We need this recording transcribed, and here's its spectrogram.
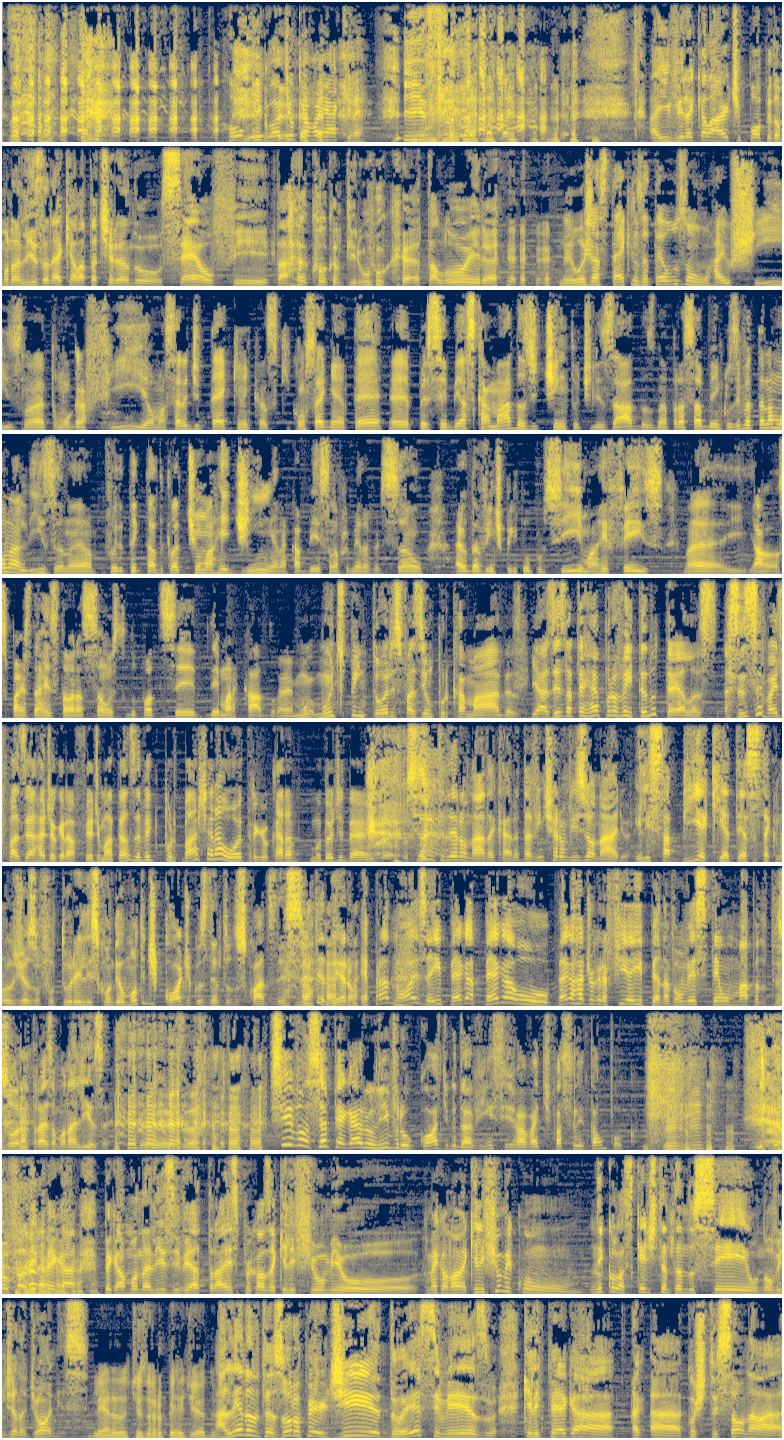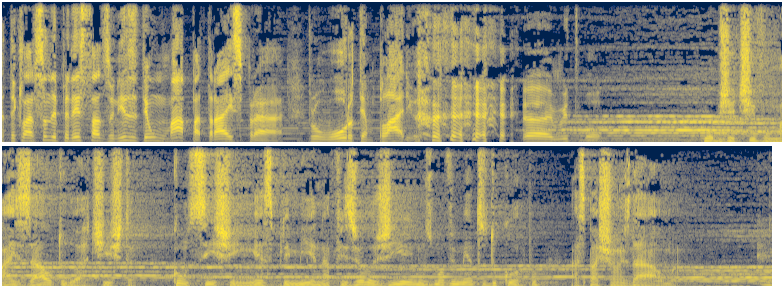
Ou um bigode e um cavanhaque, né? Isso. Aí vira aquela arte pop da Mona Lisa, né? Que ela tá tirando selfie, tá colocando peruca, tá loira. Hoje as técnicas até usam raio-x, né, tomografia, uma série de técnicas que conseguem até é, perceber as camadas de tinta utilizadas, né, para saber. Inclusive até na Mona Lisa, né, foi detectado que ela tinha uma redinha na cabeça na primeira versão. Aí o Da Vinci pintou por cima, refez, né, e as partes da restauração, isso tudo pode ser demarcado. Né? É, mu- muitos pintores faziam por camadas. E às vezes até reaproveitando telas. Às vezes você vai fazer a radiografia de uma tela, você vê que por baixo era outra, que o cara mudou de ideia. Vocês não entenderam nada, cara. Da Vinci era um visionário. Ele sabia que ia ter essas tecnologias no futuro, ele escondeu um monte de códigos dentro dos quadros dele. Vocês não entenderam? É pra nós aí. Pega, pega o, pega a radiografia aí, pena. Vamos ver se tem um mapa do tesouro atrás da Mona Lisa. Beleza. Se você pegar o livro O Código da Vinci, já vai te facilitar um pouco. Eu falei pegar, pegar a Mona Lisa e ver atrás por causa daquele filme, o. Como é que é o nome? Aquele filme com Nicolas Cage tentando ser o novo Indiana Jones. Lenda do Tesouro Perdido. A Lenda do Tesouro Perdido, esse mesmo. Que ele pega a, a Constituição, não, a Declaração de Independência dos Estados Unidos e tem um mapa atrás para pro ouro templário. Muito bom. O objetivo mais alto do artista consiste em exprimir na fisiologia e nos movimentos do corpo as paixões da alma.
